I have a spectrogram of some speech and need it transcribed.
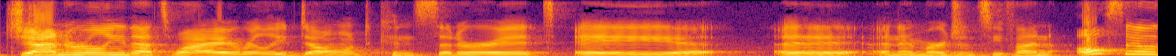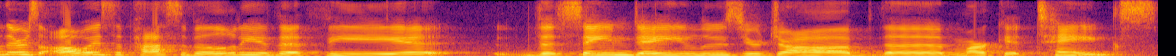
generally, that's why I really don't consider it a a, an emergency fund. Also, there's always the possibility that the the same day you lose your job, the market tanks,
